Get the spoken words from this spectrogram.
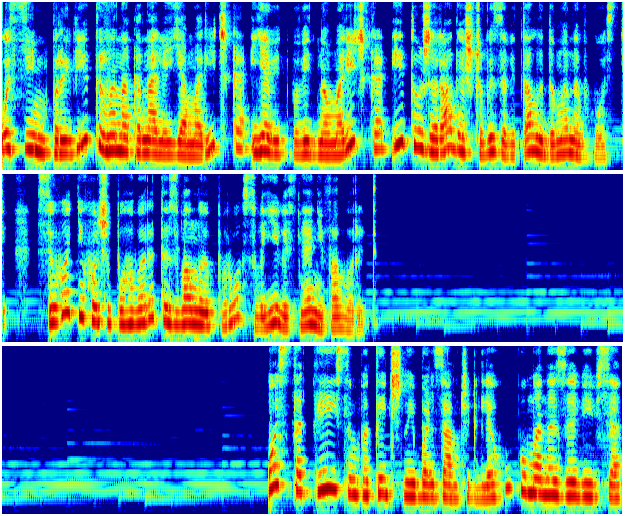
Усім привіт! Ви на каналі Я Марічка, я відповідно Марічка, і дуже рада, що ви завітали до мене в гості. Сьогодні хочу поговорити з вами про свої весняні фаворити. Ось такий симпатичний бальзамчик для губ у мене завівся.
